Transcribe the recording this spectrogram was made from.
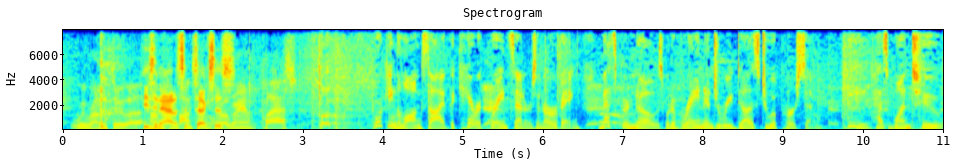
we run through a He's in Addison, Texas? program class. Working alongside the Carrick Brain Centers in Irving, Metzger knows what a brain injury does to a person. He has one too.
